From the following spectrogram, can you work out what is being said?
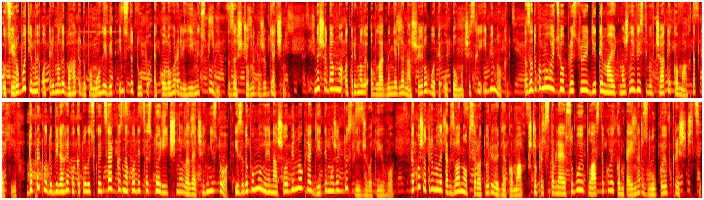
У цій роботі ми отримали багато допомоги від інституту еколого-релігійних студій, за що ми дуже вдячні. Нещодавно отримали обладнання для нашої роботи, у тому числі і бінокль. За допомогою цього пристрою діти мають можливість вивчати комах та птахів. До прикладу, біля греко-католицької церкви знаходиться сторічне лелече гніздо, і за допомогою нашого бінокля діти можуть досліджувати його. Також отримали так звану обсерваторію для комах, що представляє собою пластиковий контейнер з лупою в кришечці,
